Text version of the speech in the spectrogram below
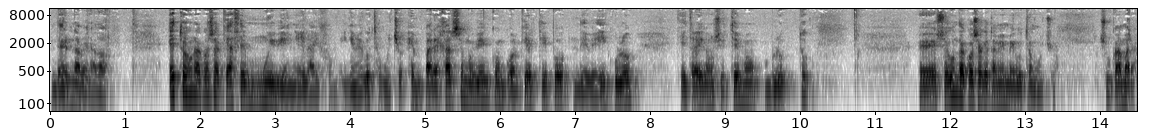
del navegador. Esto es una cosa que hace muy bien el iPhone y que me gusta mucho, emparejarse muy bien con cualquier tipo de vehículo que traiga un sistema Bluetooth. Eh, segunda cosa que también me gusta mucho, su cámara.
